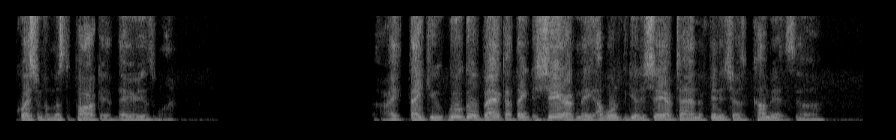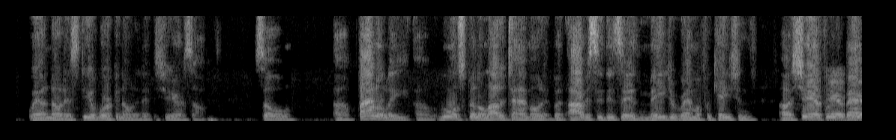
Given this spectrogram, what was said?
question from Mr. Parker, if there is one. All right, thank you. We'll go back. I think the sheriff may, I wanted to get a sheriff time to finish her comments. Uh, well, no, they're still working on it at the sheriff's office. So uh, finally, uh, we won't spend a lot of time on it, but obviously this has major ramifications. Uh, sheriff, in the back.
